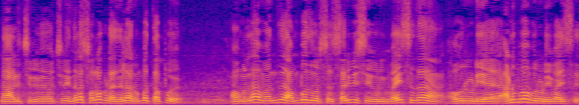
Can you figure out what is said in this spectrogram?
நான் அழிச்சிருவேன் வச்சிருவேன். இதெல்லாம் சொல்லக்கூடாது. இதெல்லாம் ரொம்ப தப்பு. அவங்கெல்லாம் வந்து ஐம்பது வருஷம் சர்வீஸ் இவருக்கு வயசு தான் அவருடைய அனுபவம் இவருடைய வயசு.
